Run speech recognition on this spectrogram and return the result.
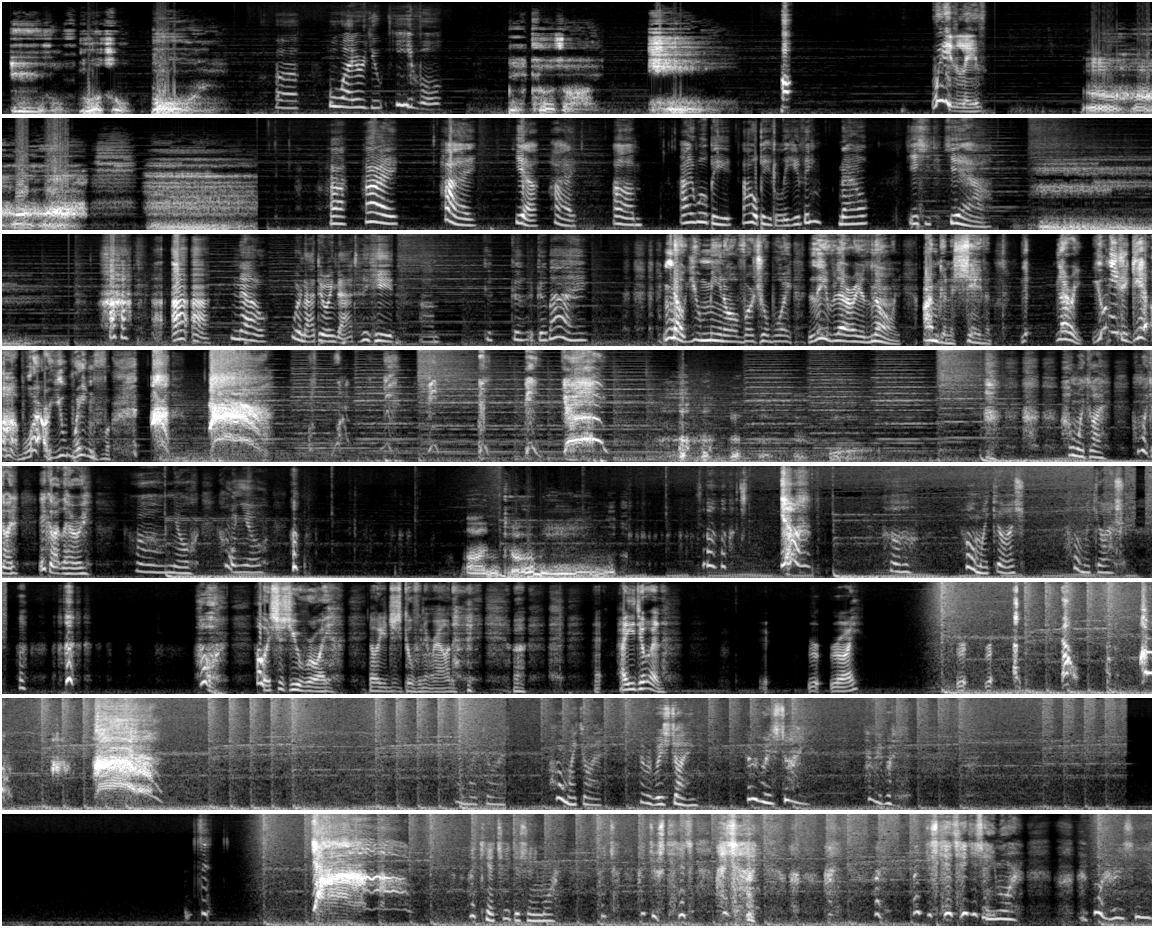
Uh, why are you evil? Oh. We need to leave. Uh, hi. Hi. Yeah, hi. Um, I will be, I'll be leaving now. Y- yeah. Haha, uh-uh, no, we're not doing that. He, um, g- g- goodbye. No, you mean old virtual boy. Leave Larry alone. I'm gonna save him. L- Larry, you need to get up. What are you waiting for? Ah! Ah! What? Oh my god, oh my god, it got Larry. Oh no, oh no. Yeah! Oh, oh my gosh. Oh my gosh. Oh, oh, it's just you, Roy. Oh, you're just goofing around. Uh, how you doing, R- Roy? R- R- god. Oh my god. Everybody's dying. Everybody's dying. Everybody. I can't take this anymore. I, I just can't. I, I, I, I, just can't take this anymore. Where is he?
